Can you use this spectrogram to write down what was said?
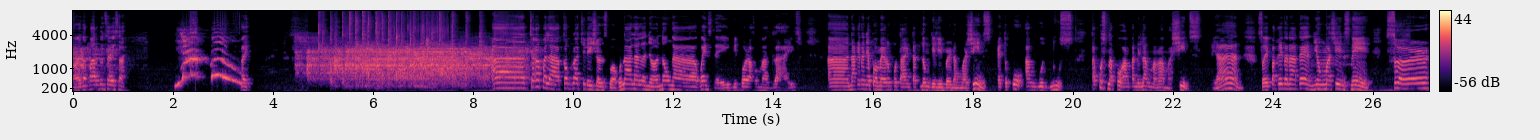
Oh, ito para dun sa isa. Yahoo! Ay. Ah, uh, tsaka pala, congratulations po. Kung naalala nyo, nung uh, Wednesday, before ako mag-live, uh, nakita niyo po, meron po tayong tatlong deliver ng machines. Ito po ang good news. Tapos na po ang kanilang mga machines. Ayan. So, ipakita natin yung machines ni Sir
